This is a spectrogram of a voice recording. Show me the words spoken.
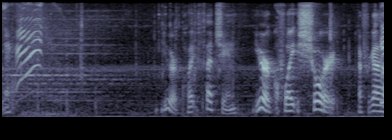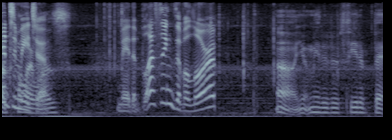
Hello. You are quite fetching. You are quite short. I forgot Good to how tall meet I ya. was. May the blessings of Alora. Oh, you want me to defeat a bear?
